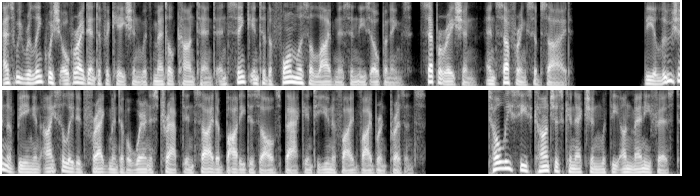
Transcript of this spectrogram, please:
As we relinquish over-identification with mental content and sink into the formless aliveness in these openings, separation and suffering subside the illusion of being an isolated fragment of awareness trapped inside a body dissolves back into unified vibrant presence. Tolle sees conscious connection with the unmanifest,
